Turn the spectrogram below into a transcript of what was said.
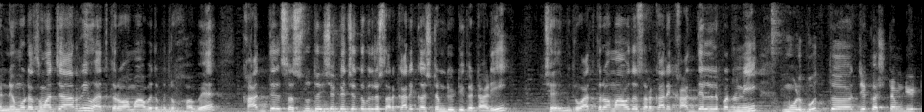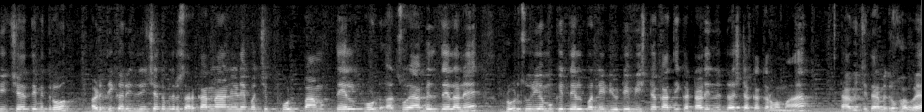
અન્ય મોટા સમાચારની વાત કરવામાં આવે તો મિત્રો હવે ખાદ્ય તેલ સસ્તું થઈ શકે છે તો મિત્રો સરકારે કસ્ટમ ડ્યુટી ઘટાડી છે. મિત્રો વાત કરવામાં આવે તો સરકારે ખાદ્ય તેલ પરની મૂળભૂત જે કસ્ટમ ડ્યુટી છે તે મિત્રો અડધી કરી દીધી છે. તો મિત્રો સરકારના નિર્ણય પછી ફૂડ પામ તેલ ફૂડ સોયાબીન તેલ અને ફ્રૂટ સૂર્યમુખી તેલ પરની ડ્યુટી વીસ ટકાથી ઘટાડીને દસ ટકા કરવામાં આવી છે. ત્યારે મિત્રો હવે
